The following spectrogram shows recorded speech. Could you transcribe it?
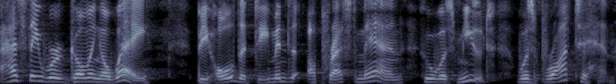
as they were going away, behold, a demon oppressed man who was mute was brought to him.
